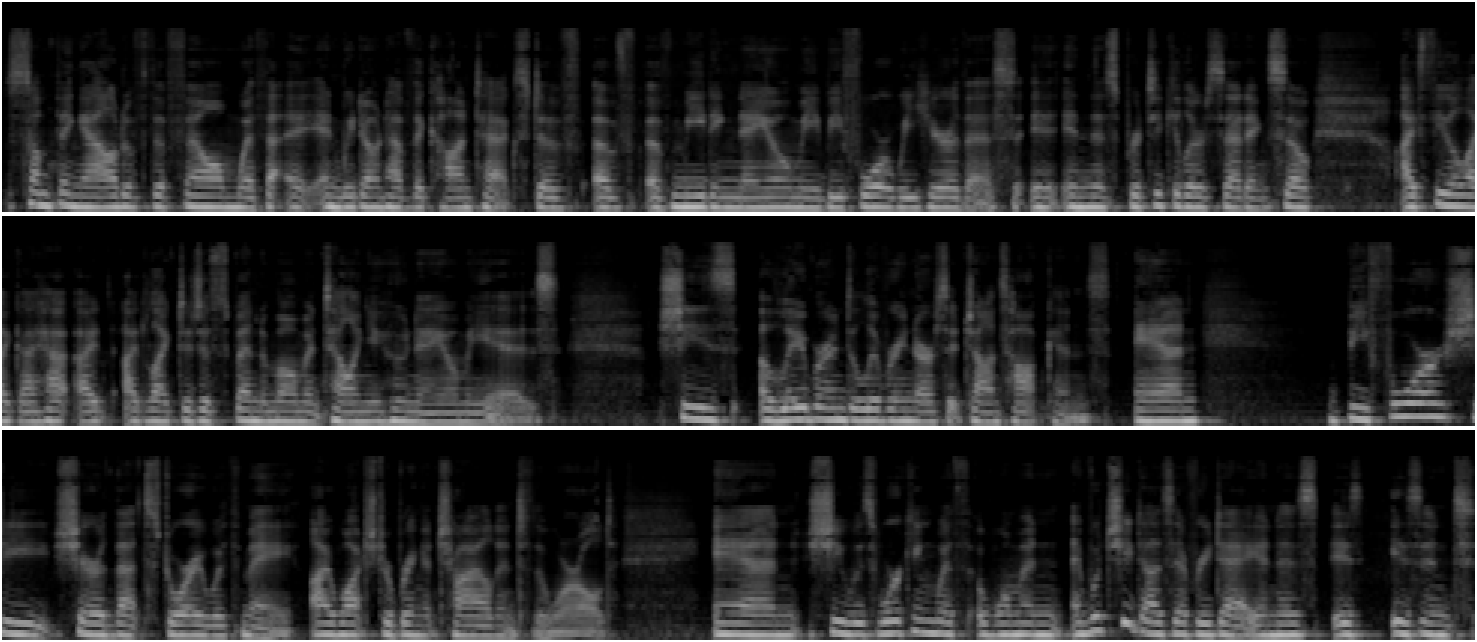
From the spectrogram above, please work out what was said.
something out of the film with, and we don't have the context of, of, of meeting Naomi before we hear this in, in, this particular setting. So I feel like I ha- I'd, I'd like to just spend a moment telling you who Naomi is. She's a labor and delivery nurse at Johns Hopkins. And before she shared that story with me, I watched her bring a child into the world and she was working with a woman, and what she does every day, and is is isn't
